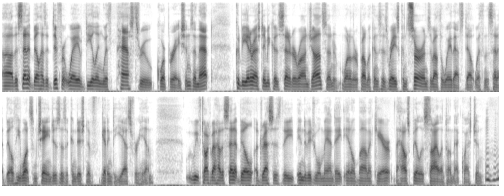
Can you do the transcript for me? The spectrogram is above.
Uh, the Senate bill has a different way of dealing with pass through corporations, and that could be interesting because Senator Ron Johnson, one of the Republicans, has raised concerns about the way that's dealt with in the Senate bill. He wants some changes as a condition of getting to yes for him. We've talked about how the Senate bill addresses the individual mandate in Obamacare. The House bill is silent on that question. Mm-hmm.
